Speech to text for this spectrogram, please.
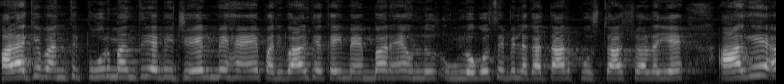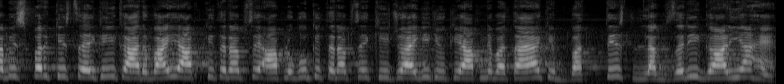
हालाँकि मंत्री पूर्व मंत्री अभी जेल में हैं परिवार के कई मेंबर हैं उन, लो, उन लोगों से भी लगातार पूछताछ चल रही है। आगे अब इस पर किस तरह की कार्रवाई आपकी तरफ़ से आप लोगों की तरफ़ से की जाएगी? क्योंकि आपने बताया कि बत्तीस लग्जरी गाड़ियाँ हैं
